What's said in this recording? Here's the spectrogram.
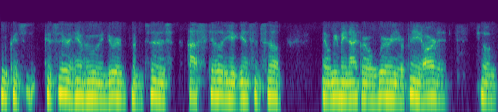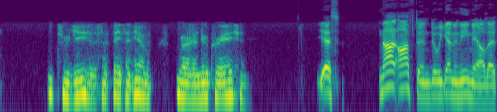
Who cons- consider him who endured from sinners hostility against himself, that we may not grow weary or faint-hearted. So, through Jesus and faith in Him, we are a new creation. Yes, not often do we get an email that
